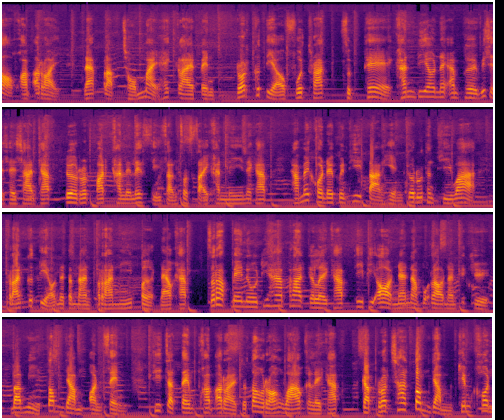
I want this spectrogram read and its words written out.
ต่อความอร่อย และปรับโฉมใหม่ให้กลายเป็นรถก๋วยเตี๋ยวฟู้ดทรัคสุดเท่คันเดียวในอำเภอวิเศษชัยชาญครับด้วยรถบัสคันเล็กๆสีสันสดใสคันนี้นะครับทำให้คนในพื้นที่ต่างเห็นก็รู้ทันทีว่าร้านก๋วยเตี๋ยวในตำนานร้านนี้เปิดแล้วครับ สำหรับเมนูที่ห้ามพลาดกันเลยครับ ที่พี่อ้อแนะนำพวกเรานั้นก็คือบะหมี่ต้มยำออนเซนที่จัดเต็มความอร่อยจนต้องร้องว้าวกันเลยครับ กับรสชาติต้มยำเข้มข้น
